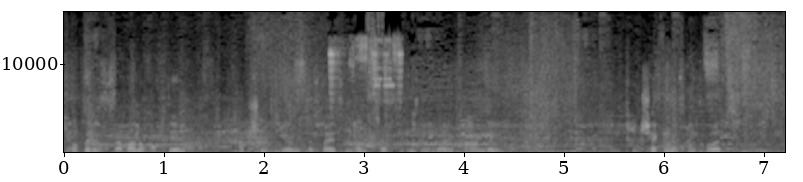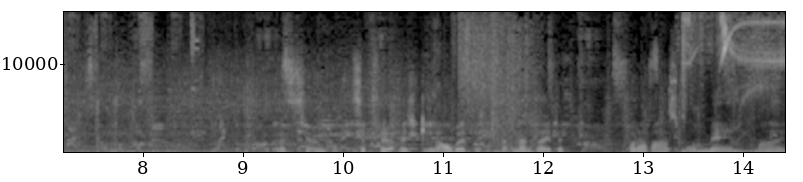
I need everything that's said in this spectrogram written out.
Ich hoffe, das ist aber noch auf dem Abschnitt hier und nicht, dass wir jetzt umsonst auf die Insel rübergefahren sind. Wir checken das mal kurz. Das ist hier irgendwo Zipfel, aber ich glaube, es ist auf der anderen Seite. Oder war es... Moment mal.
